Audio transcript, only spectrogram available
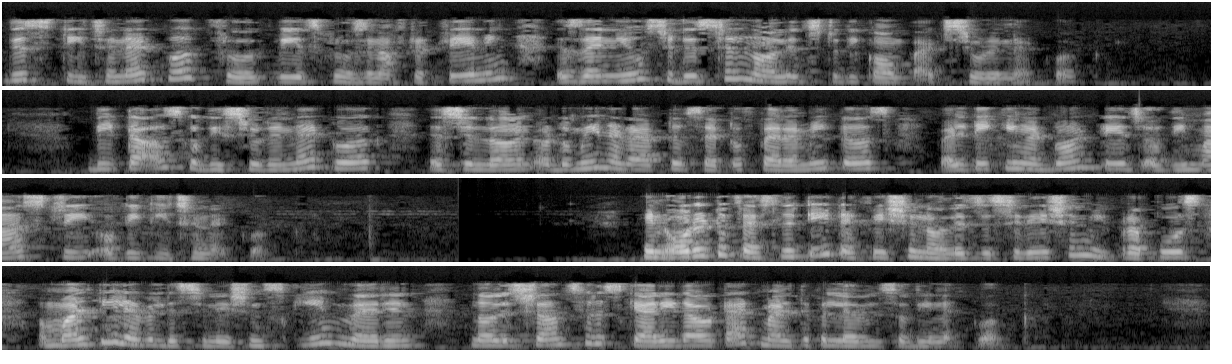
This teacher network, weights frozen after training, is then used to distill knowledge to the compact student network. The task of the student network is to learn a domain adaptive set of parameters while taking advantage of the mastery of the teacher network. In order to facilitate efficient knowledge distillation, we propose a multi-level distillation scheme wherein knowledge transfer is carried out at multiple levels of the network.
